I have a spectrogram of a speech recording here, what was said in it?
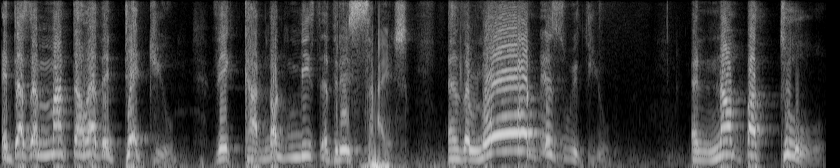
It doesn't matter where they take you, they cannot miss the three signs. And the Lord is with you. And number two,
